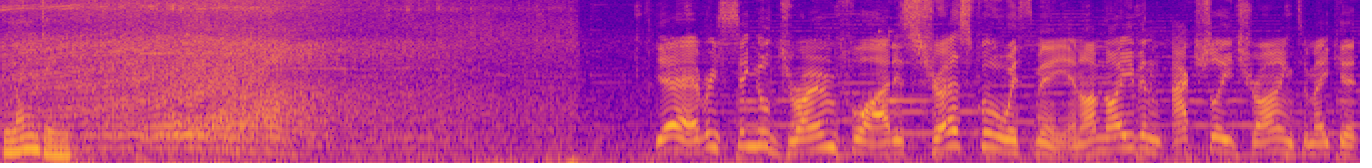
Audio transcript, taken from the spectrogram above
Landing. Yeah, every single drone flight is stressful with me, and I'm not even actually trying to make it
